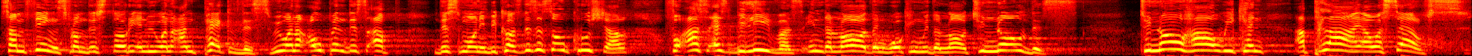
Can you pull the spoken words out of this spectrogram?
some things from this story and we want to unpack this. We want to open this up this morning because this is so crucial for us as believers in the Lord and walking with the Lord to know this, to know how we can apply ourselves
